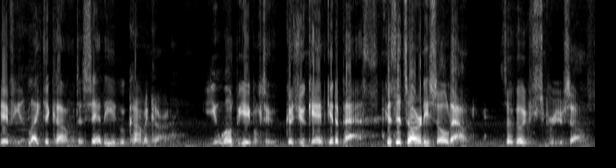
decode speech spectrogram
If you'd like to come to San Diego Comic Con, you won't be able to because you can't get a pass because it's already sold out. So go screw yourself.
